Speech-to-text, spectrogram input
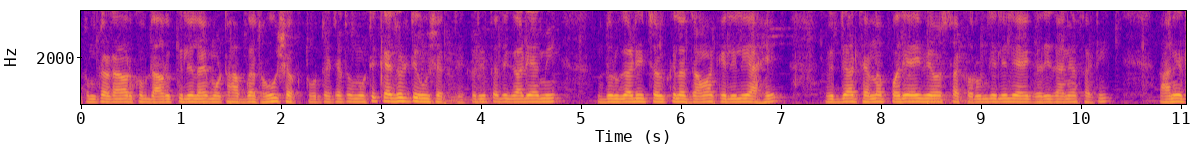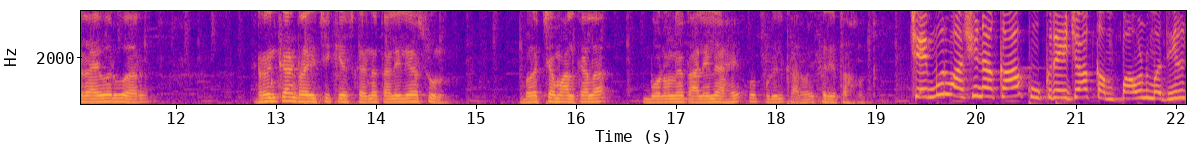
तुमचा ड्रायव्हर खूप दारू पिलेला आहे मोठा अपघात होऊ शकतो त्याच्यातून मोठी कॅज्युलिटी होऊ शकते. करिता ती गाडी आम्ही दुर्गाडी चौकीला जमा केलेली आहे. विद्यार्थ्यांना पर्यायी व्यवस्था करून दिलेली आहे घरी जाण्यासाठी. आणि ड्रायव्हरवर ड्रंक अँड ड्राईव्हची केस करण्यात आलेली असून बसच्या मालकाला बोलवण्यात आलेले आहे व पुढील कारवाई करीत आहोत. चेंबूर वाशिनाका कुकरेजा कंपाऊंड मधील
